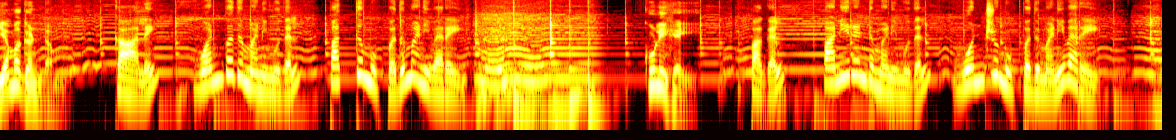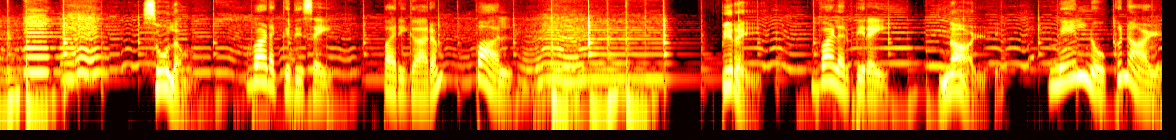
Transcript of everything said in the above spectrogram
யமகண்டம். காலை ஒன்பது மணி முதல் பத்து முப்பது மணி வரை. குளிகை. பகல் பனிரெண்டு மணி முதல் ஒன்று முப்பது மணி வரை. சூலம். வடக்கு திசை. பரிகாரம் பால். பிறை. வளர்பிறை. நாள். மேல் நோக்கு நாள்.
